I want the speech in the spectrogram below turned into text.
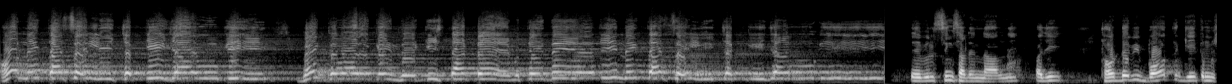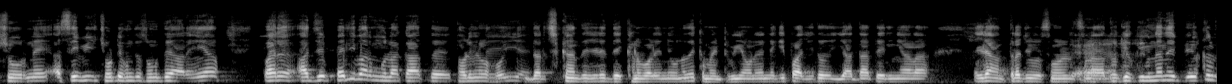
ਉਹ ਨਹੀਂ ਤਾਂ ਸਹੇਲੀ ਚੱਕੀ ਜਾਊਗੀ। ਬੈਂਕ ਵਾਲੇ ਕਹਿੰਦੇ ਕਿਸ਼ਤਾਂ ਟਾਈਮ ਤੇ ਦਿਓ ਜੀ ਨਹੀਂ ਤਾਂ ਸਹੇਲੀ ਚੱਕੀ ਜਾਊਗੀ। ਟੇਬਲ ਸਿੰਘ ਸਾਡੇ ਨਾਲ ਨੇ। ਭਾਜੀ ਤੁਹਾਡੇ ਵੀ ਬਹੁਤ ਗੀਤ ਮਸ਼ਹੂਰ ਨੇ। ਅਸੀਂ ਵੀ ਛੋਟੇ ਹੁੰਦੇ ਸੁਣਦੇ ਆ ਰਹੇ ਹਾਂ। ਪਰ ਅੱਜ ਪਹਿਲੀ ਵਾਰ ਮੁਲਾਕਾਤ ਤੁਹਾਡੇ ਨਾਲ ਹੋਈ ਹੈ। ਦਰਸ਼ਕਾਂ ਦੇ ਜਿਹੜੇ ਦੇਖਣ ਵਾਲੇ ਨੇ ਉਹਨਾਂ ਦੇ ਕਮੈਂਟ ਵੀ ਆਉਣੇ ਨੇ ਕਿ ਭਾਜੀ ਤੋਂ ਯਾਦਾਂ ਤੇਰੀਆਂ ਵਾਲਾ ਜਿਹੜਾ ਅੰਤਰਾ ਜੋ ਸੁਣ ਸੁਣਾ ਦਿਓ ਕਿਉਂਕਿ ਉਹਨਾਂ ਨੇ ਬਿਲਕੁਲ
